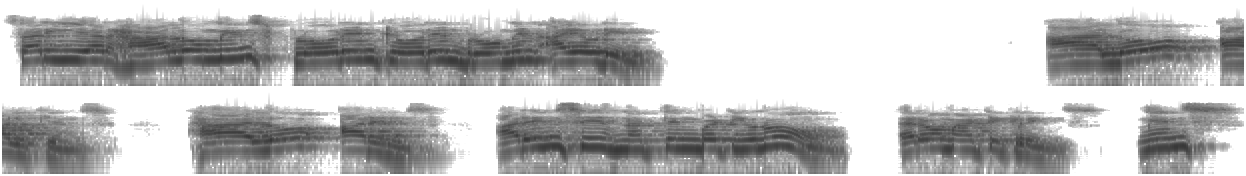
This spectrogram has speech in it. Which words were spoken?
Sir, here halo means fluorine, chlorine, bromine, iodine. Haloalkenes. Haloarenes. Arenes is nothing but you know aromatic rings means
